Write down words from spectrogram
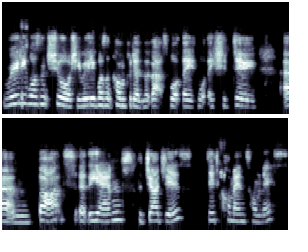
really wasn't sure she really wasn't confident that that's what they what they should do um, but at the end the judges did comment on this,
